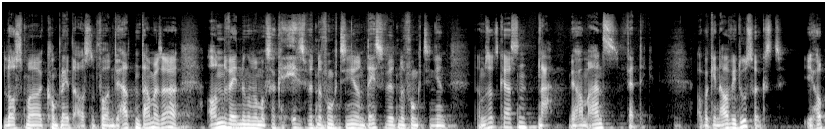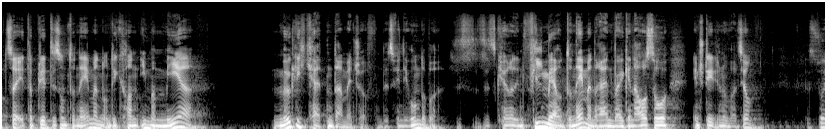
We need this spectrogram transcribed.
lassen wir komplett außen vor. Und wir hatten damals auch Anwendungen, wo man gesagt hat, hey, das wird nur funktionieren und das wird nur funktionieren. Damals hat es geheißen, na, wir haben eins, fertig. Aber genau wie du sagst, habt so ein etabliertes Unternehmen und ich kann immer mehr Möglichkeiten damit schaffen. Das finde ich wunderbar. Das, das gehört in viel mehr Unternehmen rein, weil genau so entsteht Innovation. So,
